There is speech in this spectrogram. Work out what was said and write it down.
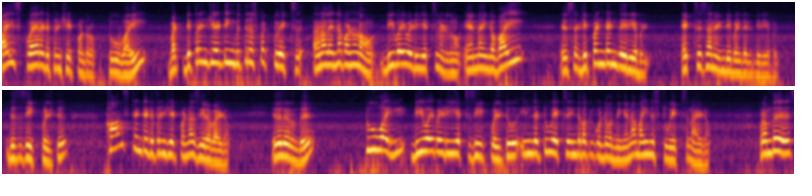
ஒய் ஸ்கொயரை டிஃப்ரென்ஷியேட் பண்ணுறோம் two y but differentiating with respect to x அதனால் என்ன பண்ணணும்? டிஒய் பை டிஎக்ஸ்னு எழுதணும். ஏன்னா இங்கே y is a depend variable x is an independent variable this is equal to கான்ஸ்டண்ட்டை டிஃப்ரென்ஷியேட் பண்ணால் ஜீரோ ஆகிடும் இதிலிருந்து two y dy by dx is equal to இந்த டூ எக்ஸ் இந்த பக்கம் கொண்டு வந்தீங்கன்னா மைனஸ் டூ எக்ஸ்னு ஆகிடும் from this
